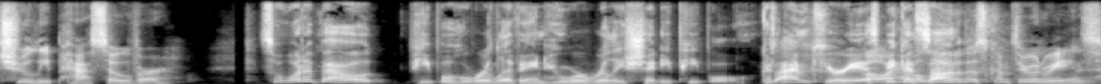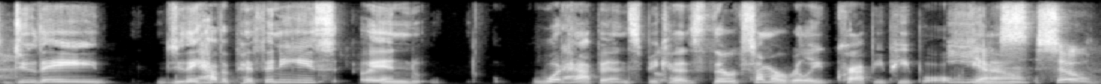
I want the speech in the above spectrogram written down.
truly pass over. So what about people who were living who were really shitty people? Because I'm curious oh, because a some, lot of those come through in readings. Do they do they have epiphanies and what happens? Because there some are really crappy people. Yes. You know? So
